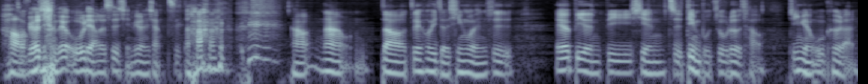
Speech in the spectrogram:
好，不要讲这个无聊的事情，没有人想知道。好，那到最后一则新闻是 Airbnb 先指定不住热潮，金援乌克兰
